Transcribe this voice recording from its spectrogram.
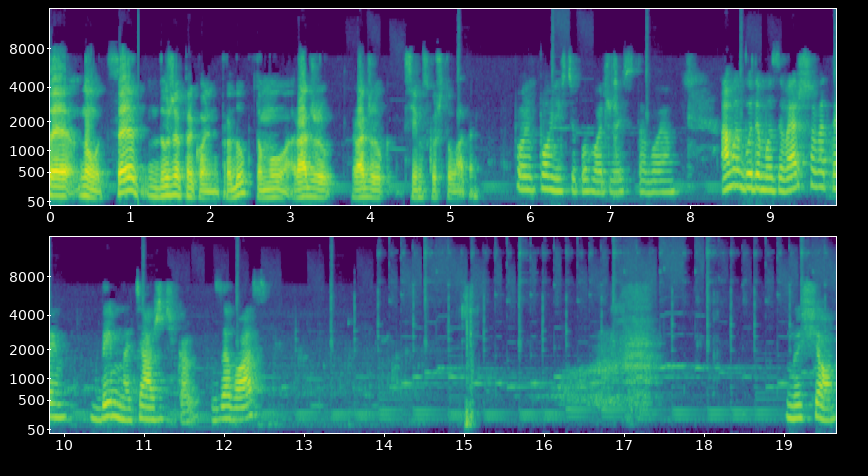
Це, ну, це дуже прикольний продукт, тому раджу, раджу всім скуштувати. Повністю погоджуюсь з тобою. А ми будемо завершувати димна тяжечка за вас. Ну що,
